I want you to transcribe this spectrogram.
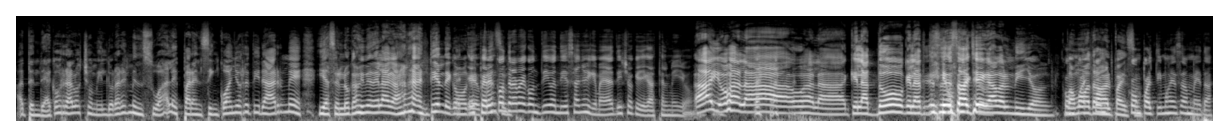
ah, tendría que ahorrar 8 mil dólares mensuales para en 5 años retirarme y hacer lo que a mí me dé la gana? ¿Entiendes? Como que, Espero pues, encontrarme contigo en 10 años y que me hayas dicho que llegaste al millón. Ay, ojalá, ojalá, que las dos, que las que hemos Exacto. llegado al millón. Vamos a trabajar para eso. Compartimos esas metas.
